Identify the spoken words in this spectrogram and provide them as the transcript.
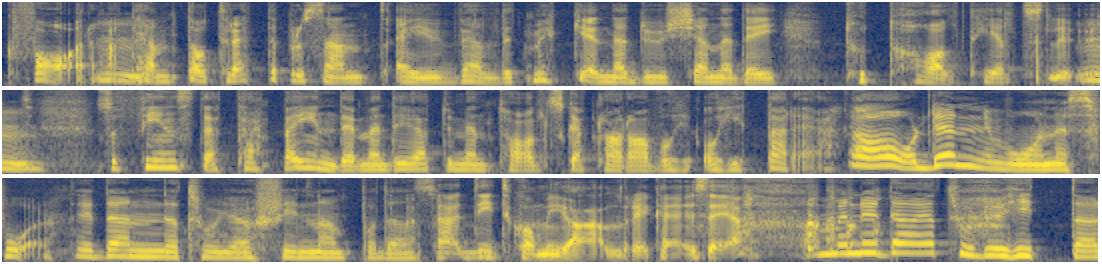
kvar mm. att hämta. Och 30 procent är ju väldigt mycket när du känner dig totalt helt slut. Mm. Så finns det att tappa in det, men det är att du mentalt ska klara av att, att hitta det. Ja, och den nivån är svår. Det är den jag tror gör skillnad på den som... Ja, dit kommer jag aldrig kan jag säga. Ja, men det är där jag tror du hittar,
